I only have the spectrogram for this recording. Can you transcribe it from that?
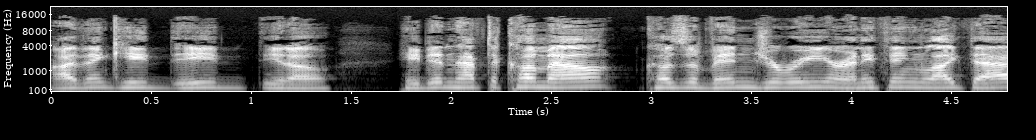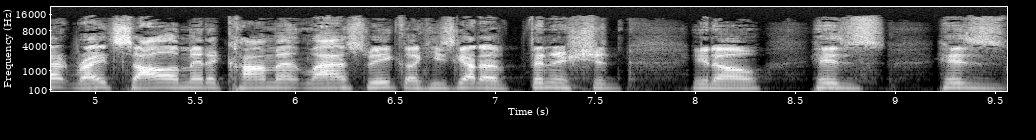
I think he he you know he didn't have to come out because of injury or anything like that, right? Saleh made a comment last week like he's got to finish it, you know, his his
